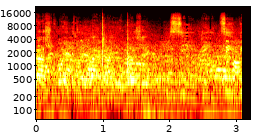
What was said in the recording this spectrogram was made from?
got your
